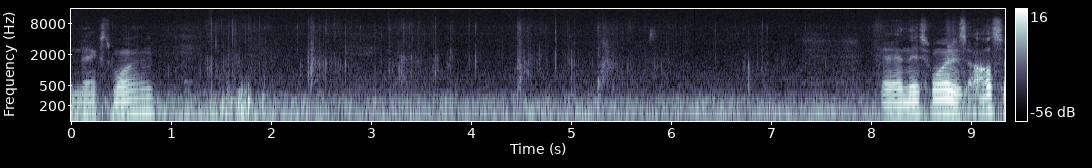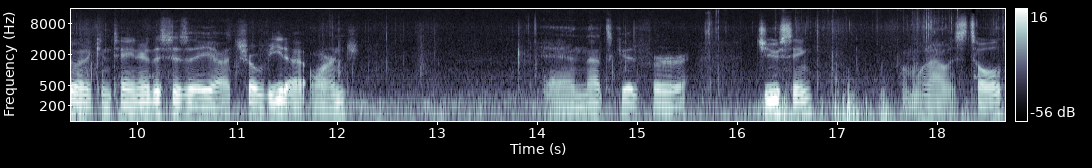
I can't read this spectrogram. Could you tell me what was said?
Next one. And this one is also in a container. This is a uh, Trovita orange. And that's good for juicing, from what I was told.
